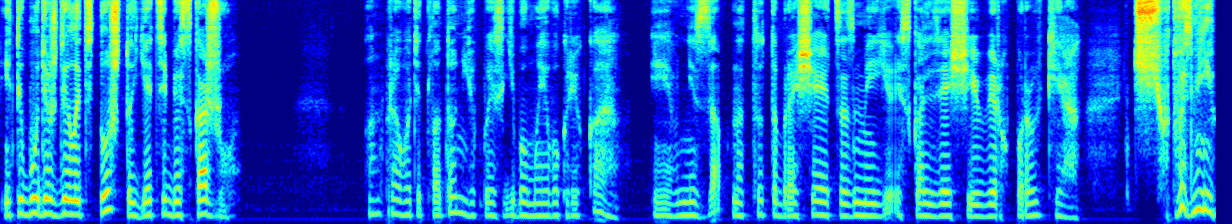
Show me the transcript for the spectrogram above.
И ты будешь делать то, что я тебе скажу». Он проводит ладонью по изгибу моего крюка, и внезапно тут обращается змеей, скользящей вверх по руке. «Чёрт возьми!»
